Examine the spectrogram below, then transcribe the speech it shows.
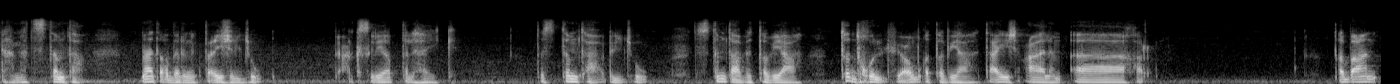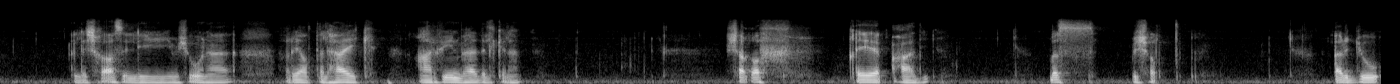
يعني ما تستمتع. ما تقدر إنك تعيش الجو. بعكس رياضة ال hike. تستمتع بالجو. تستمتع بالطبيعة. تدخل في عمق الطبيعة. تعيش عالم آخر. طبعا الأشخاص اللي يمشون رياضة الهايك عارفين بهذا الكلام. شغف غير عادي بس بشرط أرجو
